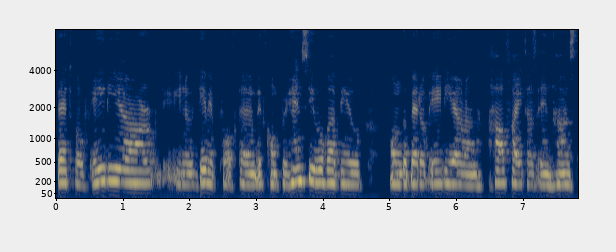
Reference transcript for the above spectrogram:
bed of ADR. You know, gave a prof, um, a comprehensive overview on the bed of ADR and how it has enhanced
